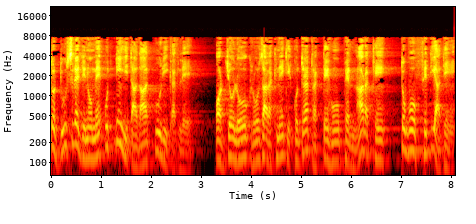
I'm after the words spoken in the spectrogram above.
تو دوسرے دنوں میں اتنی ہی تعداد پوری کر لے۔ اور جو لوگ روزہ رکھنے کی قدرت رکھتے ہوں، پھر نہ رکھیں، تو وہ فدیہ دیں۔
